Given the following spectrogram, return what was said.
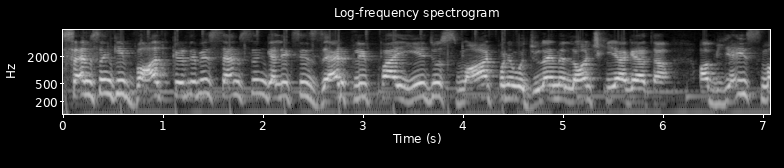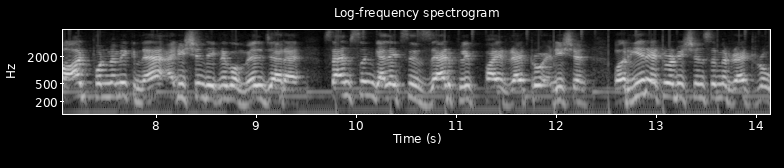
सैमसंग की बात करते हुए सैमसंग गैलेक्सी Z Flip 5 ये जो स्मार्टफ़ोन है, वो जुलाई में लॉन्च किया गया था। अब यही स्मार्टफ़ोन में हमें एक नया एडिशन देखने को मिल जा रहा है। Samsung Galaxy Z Flip 5 retro edition और ये रेट्रो एडिशन से हमें रेट्रो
